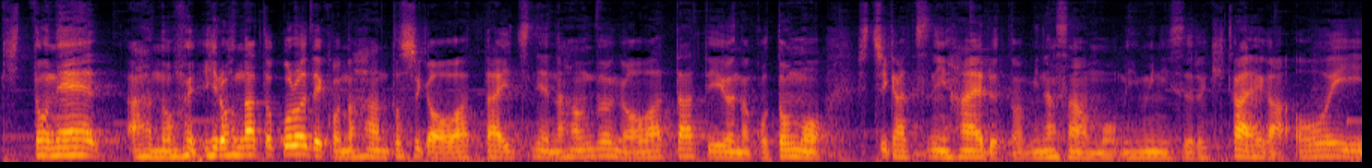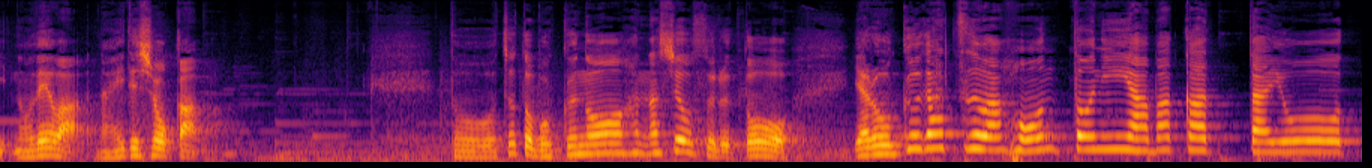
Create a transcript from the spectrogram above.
きっとねあの いろんなところでこの半年が終わった1年の半分が終わったっていうようなことも7月に入ると皆さんも耳にする機会が多いのではないでしょうか。とちょっと僕の話をするといや6月は本当にやばかったよ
